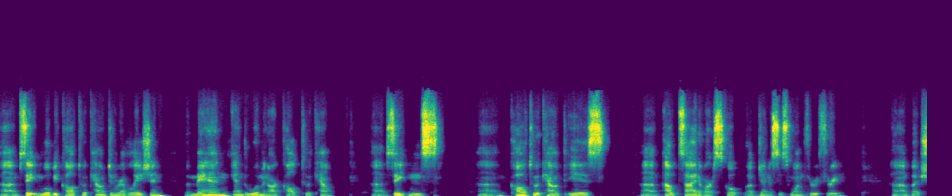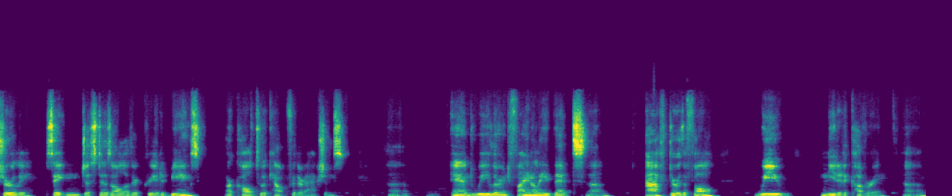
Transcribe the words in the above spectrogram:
Um, Satan will be called to account in Revelation, but man and the woman are called to account uh, Satan's uh, call to account is uh, outside of our scope of Genesis 1 through 3. Uh, but surely Satan, just as all other created beings, are called to account for their actions. Uh, and we learned finally that um, after the fall, we needed a covering. Um,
